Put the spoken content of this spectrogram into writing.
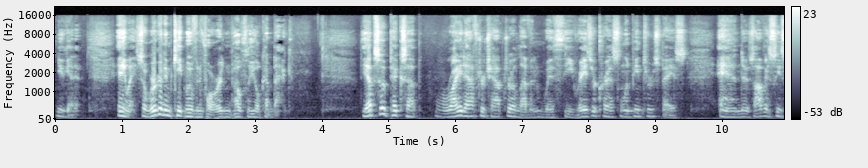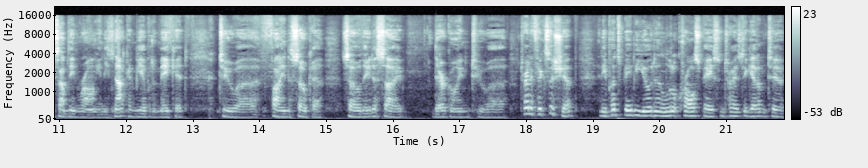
you get it. Anyway, so we're going to keep moving forward and hopefully you'll come back. The episode picks up right after chapter 11 with the Razor Crest limping through space. And there's obviously something wrong, and he's not going to be able to make it to uh, find Ahsoka. So they decide they're going to uh, try to fix the ship. And he puts Baby Yoda in a little crawl space and tries to get him to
